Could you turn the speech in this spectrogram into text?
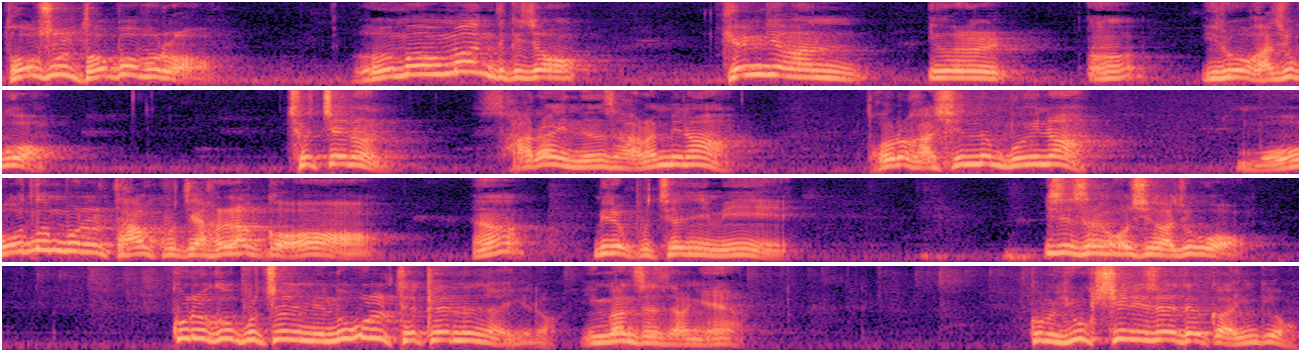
도술 도법으로 어마어마한 그죠 굉장한 이걸 어? 이루어 가지고 첫째는 살아 있는 사람이나 돌아가시는 분이나 모든 분을 다 구제하려고 어? 미륵 부처님이 이 세상에 오셔가지고 그래 그 부처님이 누구를 택했느냐 이라. 인간 세상에. 그러면 육신이 있어야 될거 아닌겨?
